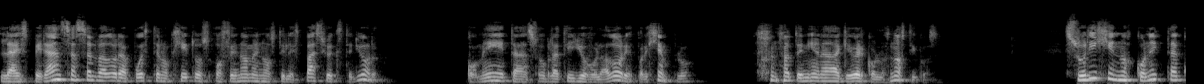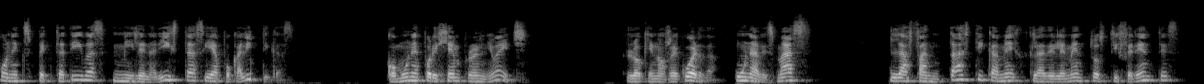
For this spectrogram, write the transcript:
la esperanza salvadora puesta en objetos o fenómenos del espacio exterior, cometas o platillos voladores, por ejemplo, no tenía nada que ver con los gnósticos. Su origen nos conecta con expectativas milenaristas y apocalípticas, comunes por ejemplo en el New Age, lo que nos recuerda, una vez más, la fantástica mezcla de elementos diferentes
